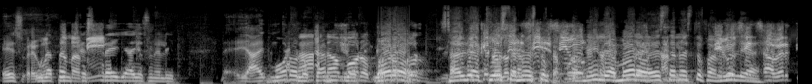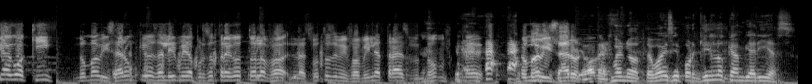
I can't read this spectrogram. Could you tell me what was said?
es Pregúntame una pinche estrella y es un elite. Eh, Ay, Moro, lo Ah, cambio. no, Moro, Moro, sal de Es que aquí, no esta no es tu sí, sigo- familia, Moro, esta no es tu Sigo familia. sin saber qué hago aquí. No me avisaron que iba a salir. Mira, por eso traigo todas la las fotos de mi familia atrás. No me, no me avisaron. Bueno, te voy a decir por quién lo cambiarías.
